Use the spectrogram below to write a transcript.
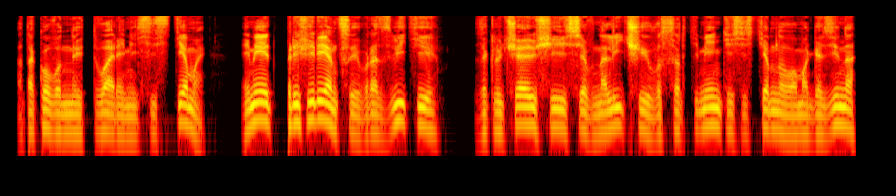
атакованной тварями системы, имеет преференции в развитии, заключающиеся в наличии в ассортименте системного магазина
